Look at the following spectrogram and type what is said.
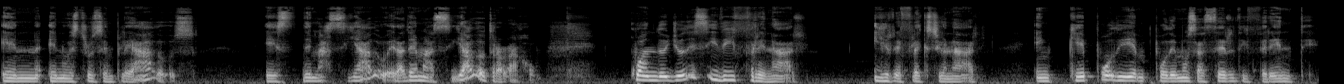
en, en nuestros empleados. Es demasiado, era demasiado trabajo. Cuando yo decidí frenar y reflexionar en qué podemos hacer diferente,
